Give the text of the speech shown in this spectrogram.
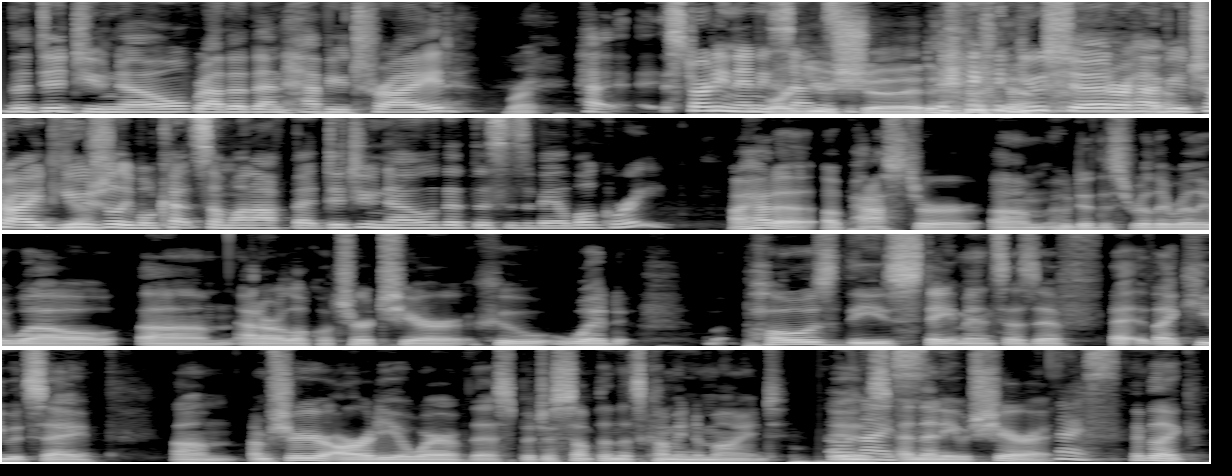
the did you know rather than have you tried. Right. Ha, starting any or sentence. you should you should or have you tried usually will cut someone off but did you know that this is available great I had a, a pastor um, who did this really, really well um, at our local church here who would pose these statements as if, uh, like, he would say, um, I'm sure you're already aware of this, but just something that's coming to mind. Oh, is, nice. And then he would share it. Nice. I'd be like,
